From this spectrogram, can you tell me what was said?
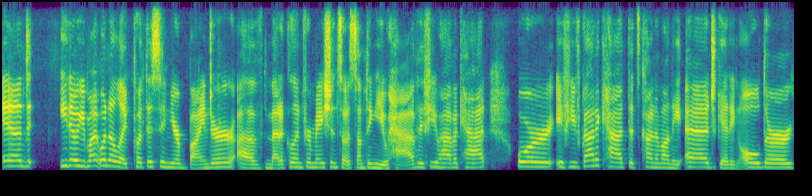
And you know, you might want to like put this in your binder of medical information so it's something you have if you have a cat or if you've got a cat that's kind of on the edge, getting older,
